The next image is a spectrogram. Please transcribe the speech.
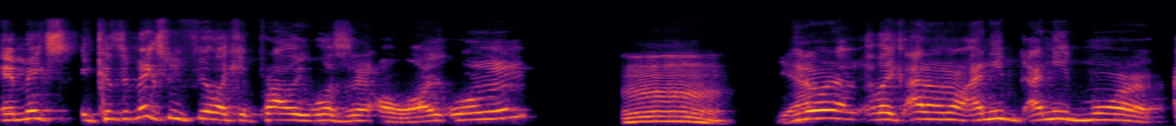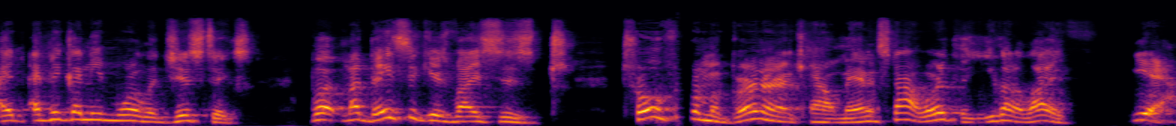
it makes because it makes me feel like it probably wasn't a white woman. Mm, yeah. You know what I like? I don't know. I need I need more. I, I think I need more logistics. But my basic advice is tr- troll from a burner account, man. It's not worth it. You got a life. Yeah.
